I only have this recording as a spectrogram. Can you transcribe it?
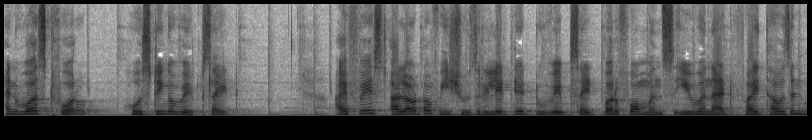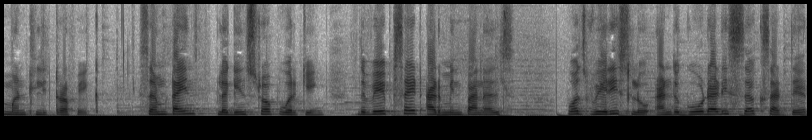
and worst for hosting a website. I faced a lot of issues related to website performance even at 5000 monthly traffic. Sometimes plugins stop working, the website admin panels was very slow and the GoDaddy sucks at their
